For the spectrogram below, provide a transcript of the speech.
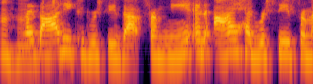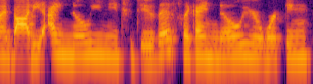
Mm-hmm. My body could receive that from me, and I had received from my body. I know you need to do this. Like, I know you're working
